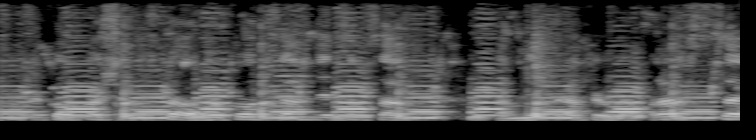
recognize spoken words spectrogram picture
Skontroloval som, že koľko ešte dostalo do konca, hneď som sa tam netrafil na pražce.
